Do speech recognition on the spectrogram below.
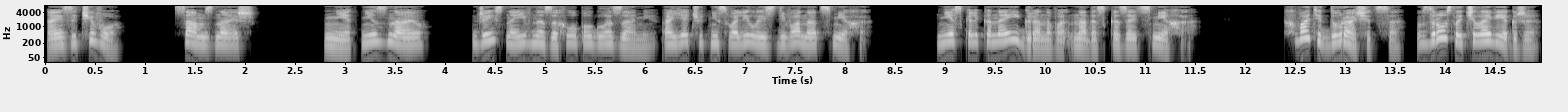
А из-за чего? Сам знаешь. Нет, не знаю. Джейс наивно захлопал глазами, а я чуть не свалилась с дивана от смеха. Несколько наигранного, надо сказать, смеха. Хватит дурачиться, взрослый человек же.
